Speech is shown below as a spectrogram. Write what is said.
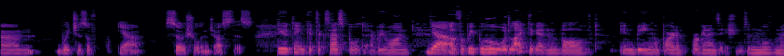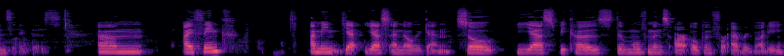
um, which is of yeah social injustice. Do you think it's accessible to everyone? Yeah, uh, for people who would like to get involved in being a part of organizations and movements like this. Um, I think, I mean, yeah, yes and no again. So yes, because the movements are open for everybody.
